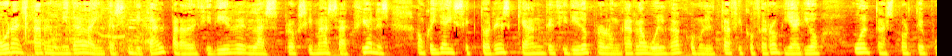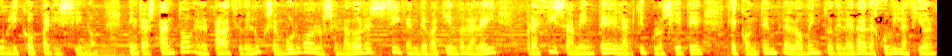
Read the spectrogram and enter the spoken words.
Ahora está reunida la intersindical para decidir las próximas acciones, aunque ya hay sectores que han decidido prolongar la huelga, como el tráfico ferroviario o el transporte público parisino. Mientras tanto, en el Palacio de Luxemburgo, los senadores siguen debatiendo la ley, precisamente el artículo 7, que contempla el aumento de la edad de jubilación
